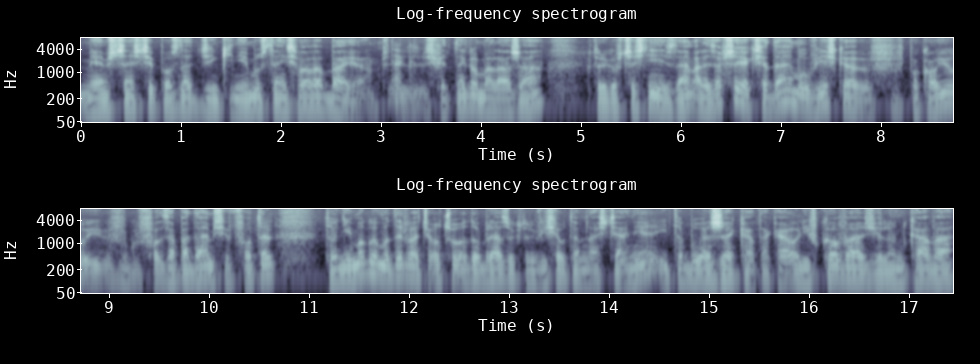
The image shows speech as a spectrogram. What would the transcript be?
miałem szczęście poznać dzięki niemu Stanisława Baja, tak. świetnego malarza, którego wcześniej nie znałem, ale zawsze jak siadałem u Wieśka w, pokoju i zapadałem się w fotel, to nie mogłem oderwać oczu od obrazu, który wisiał tam na ścianie i to była rzeka, taka oliwkowa, zielonkawa,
